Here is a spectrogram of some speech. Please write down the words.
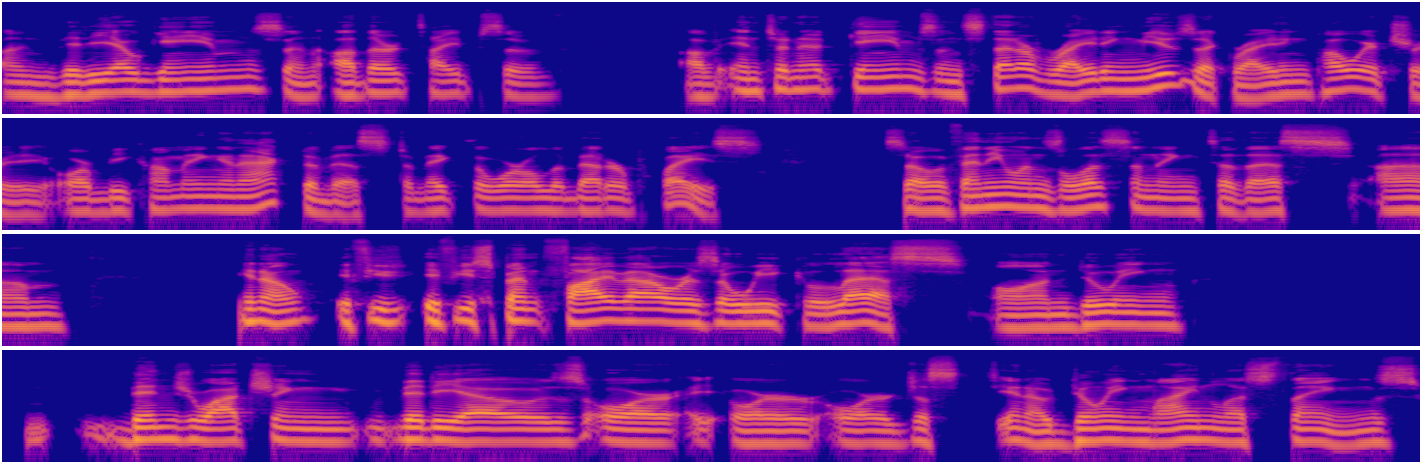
on video games and other types of of internet games instead of writing music, writing poetry, or becoming an activist to make the world a better place. So if anyone's listening to this, um, you know, if you if you spent five hours a week less on doing binge watching videos or eh, or or just you know doing mindless things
